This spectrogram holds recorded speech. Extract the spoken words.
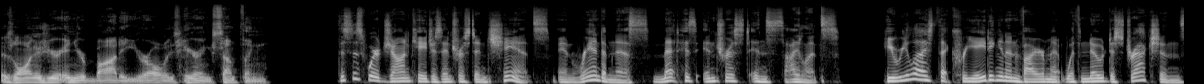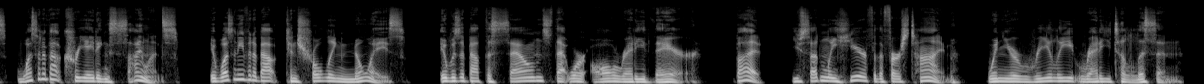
as long as you're in your body, you're always hearing something. This is where John Cage's interest in chance and randomness met his interest in silence. He realized that creating an environment with no distractions wasn't about creating silence. It wasn't even about controlling noise. It was about the sounds that were already there. But you suddenly hear for the first time when you're really ready to listen.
